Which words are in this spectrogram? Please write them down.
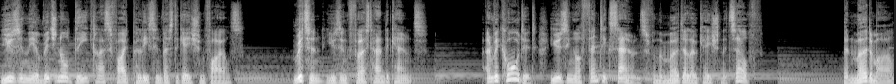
using the original declassified police investigation files, written using first hand accounts, and recorded using authentic sounds from the murder location itself, then Murder Mile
